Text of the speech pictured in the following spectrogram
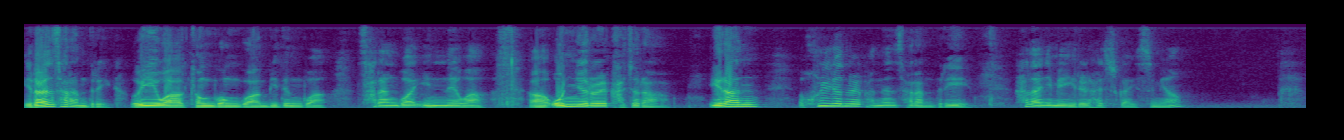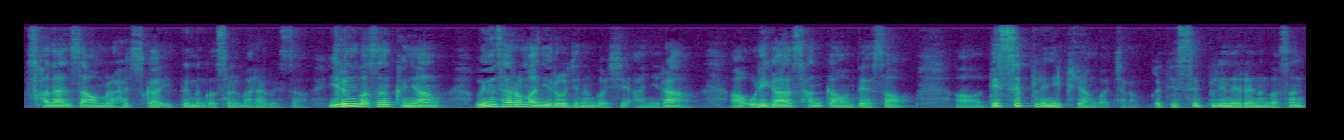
이러한 사람들이 의와 경공과 믿음과 사랑과 인내와 아, 온유를 가져라. 이러한 훈련을 받는 사람들이 하나님의 일을 할 수가 있으며 선한 싸움을 할 수가 있다는 것을 말하고 있어. 이런 것은 그냥 은사로만 이루어지는 것이 아니라 아, 우리가 산 가운데서 어, discipline이 필요한 것처럼 그 discipline이라는 것은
